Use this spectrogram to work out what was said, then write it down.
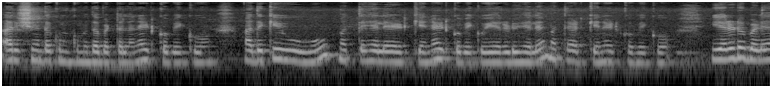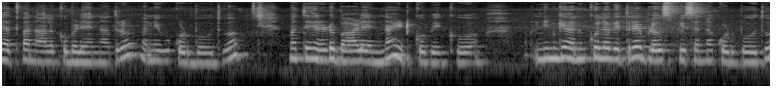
ಅರಿಶಿಣದ ಕುಂಕುಮದ ಬಟ್ಟಲನ್ನು ಇಟ್ಕೋಬೇಕು. ಅದಕ್ಕೆ ಹೂವು ಮತ್ತು ಎಲೆ ಅಡಿಕೆಯನ್ನು ಇಟ್ಕೋಬೇಕು. ಎರಡು ಎಲೆ ಮತ್ತು ಅಡಿಕೆನ ಇಟ್ಕೋಬೇಕು. ಎರಡು ಬಳೆ ಅಥವಾ ನಾಲ್ಕು ಬಳೆಯನ್ನಾದರೂ ನೀವು ಕೊಡ್ಬೋದು. ಮತ್ತು ಎರಡು ಬಾಳೆಯನ್ನು ಇಟ್ಕೋಬೇಕು. ನಿಮಗೆ ಅನುಕೂಲವಿದ್ದರೆ ಬ್ಲೌಸ್ ಪೀಸನ್ನು ಕೊಡ್ಬೋದು.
